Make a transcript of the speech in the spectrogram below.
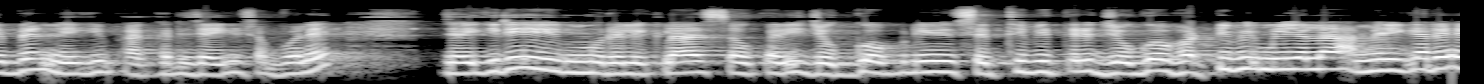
ନେବେ ନେଇକି ପାଖରେ ଯାଇକି ସବୁବେଳେ ଯାଇକିରି ମୁରଲି କ୍ଲାସ୍ ସବୁ କରି ଯୋଗ ପୁଣି ସେଥି ଭିତରେ ଯୋଗ ଭଟି ବି ମିଳିଗଲା ଆମେରିକାରେ।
